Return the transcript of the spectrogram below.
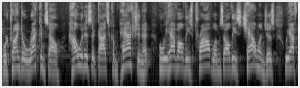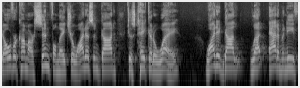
We're trying to reconcile how it is that God's compassionate when we have all these problems, all these challenges. We have to overcome our sinful nature. Why doesn't God just take it away? Why did God let Adam and Eve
